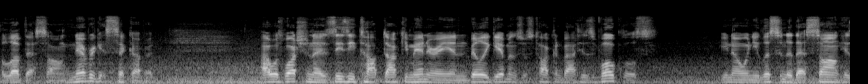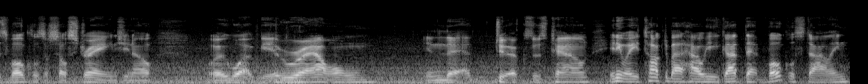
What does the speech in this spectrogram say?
I love that song. Never get sick of it. I was watching a ZZ Top documentary, and Billy Gibbons was talking about his vocals. You know, when you listen to that song, his vocals are so strange, you know. What get around in that Texas town. Anyway, he talked about how he got that vocal styling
